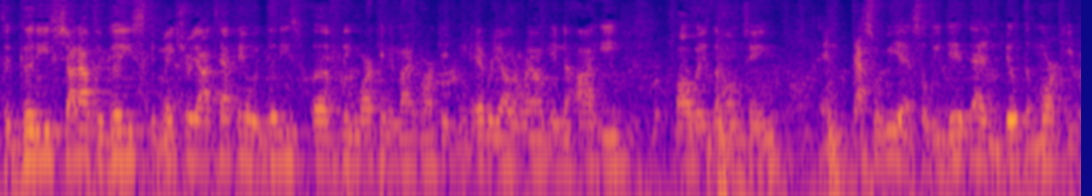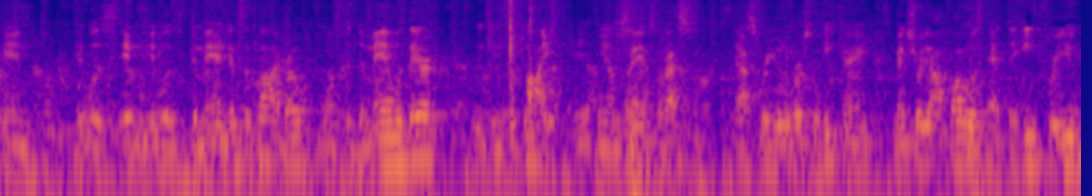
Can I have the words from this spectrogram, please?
to goodies. Shout out to goodies. To make sure y'all tap in with goodies, uh, flea market and night market. Whenever y'all around in the IE, always the home team, and that's where we at. So we did that and built the market, and it was it, it was demand and supply, bro. Once the demand was there, we can supply it. You know what I'm saying? So that's that's where Universal Heat came. Make sure y'all follow us at the Heat for You.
